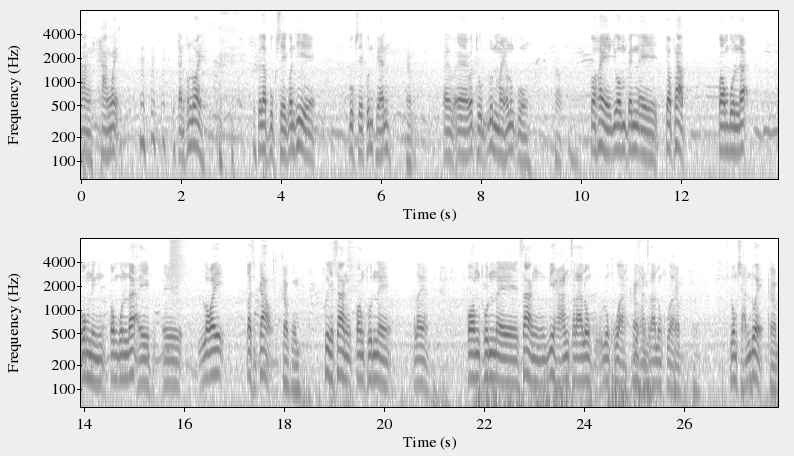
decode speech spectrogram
ห่างห่างไว้ กันค้นร้อย เวลาปลุกเสกวันที่ปลุกเสกพื้นแผนครับเอ่อเอ่อวัตถุรุ่นใหม่ของหลวงปู่ครับก็ให้โยมเป็นไอ้เจ้าภาพ กองบุญละองค์หนึ่งกองบุญละไอ้ไอ้ร้อยเก้าสิบเก้าครับผม เพื่อจะสร้างกองทุนในอะไรอะกองทุนในสร้างวิหารสลาลงลงครัววิหารสลาลงครัว ครับลงฉันด้วยครับ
